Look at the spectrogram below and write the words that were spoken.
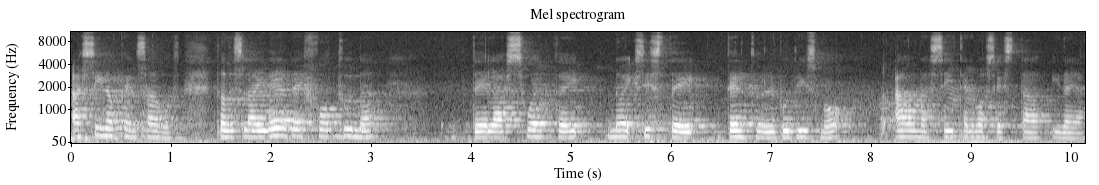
así no pensamos. Entonces la idea de fortuna, de la suerte, no existe dentro del budismo, aún así tenemos esta idea.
